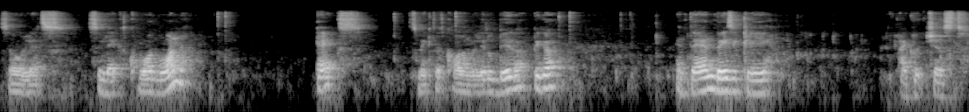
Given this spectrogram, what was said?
So let's select quad 1, X, let's make that column a little bigger, bigger. and then basically I could just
